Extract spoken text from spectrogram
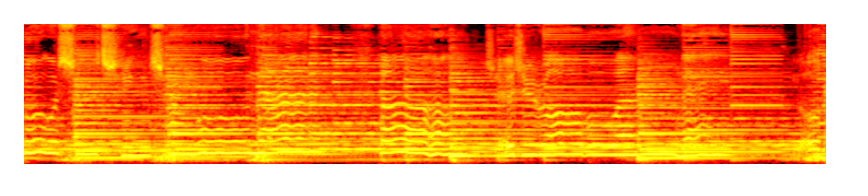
不过是情场无。结局若不完美，落败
